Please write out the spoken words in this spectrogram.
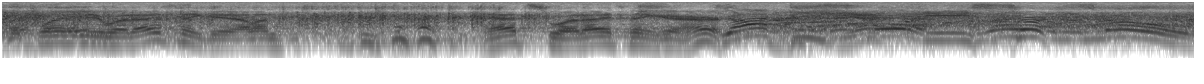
Tell you what I think of Ellen. That's what I think of her. Jockey Jockey shorts. Right shorts. on the nose.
